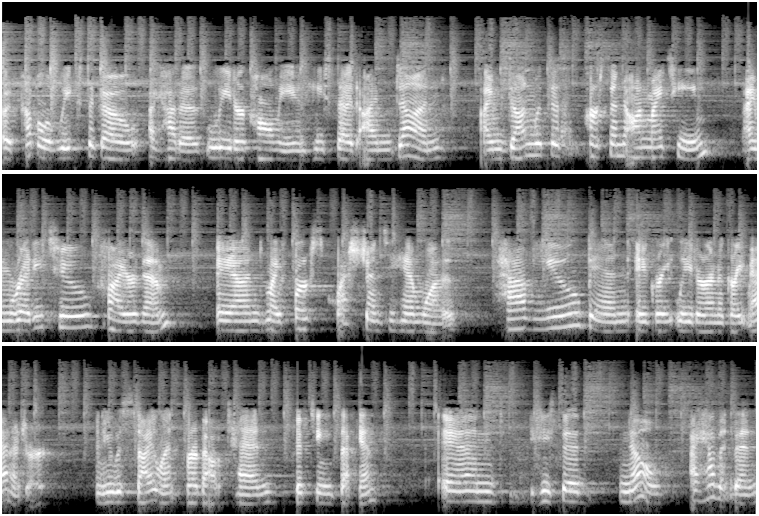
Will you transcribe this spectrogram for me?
a couple of weeks ago, I had a leader call me and he said, I'm done. I'm done with this person on my team. I'm ready to fire them. And my first question to him was, Have you been a great leader and a great manager? And he was silent for about 10, 15 seconds. And he said, No, I haven't been.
